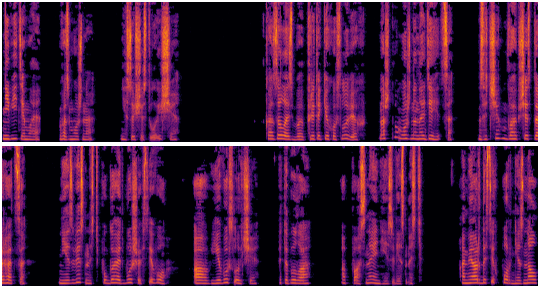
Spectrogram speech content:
невидимое, возможно, несуществующее. Казалось бы, при таких условиях на что можно надеяться? Зачем вообще стараться? Неизвестность пугает больше всего, а в его случае это была опасная неизвестность. Амиар до сих пор не знал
